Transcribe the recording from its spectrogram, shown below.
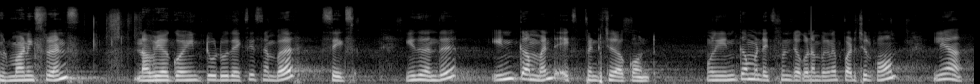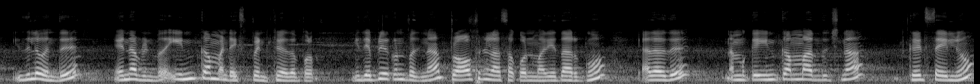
Good morning students now we are going to do the exercise number 6. இது வந்து இன்கம் அண்ட் எக்ஸ்பெண்டிச்சர் அக்கௌண்ட் உங்களுக்கு இன்கம் அண்ட் எக்ஸ்பெண்டிச்சர் அக்கௌண்ட் நம்ம படிச்சிருக்கோம் இல்லையா? இதில் வந்து என்ன அப்படின்னு பார்த்தா இன்கம் அண்ட் எக்ஸ்பெண்டிச்சர் எதை போகிறோம் இது எப்படி இருக்குன்னு பார்த்தீங்கன்னா ப்ராஃபிட் லாஸ் அக்கௌண்ட் மாதிரியே தான் இருக்கும். அதாவது நமக்கு இன்கம்மாக இருந்துச்சுன்னா கிரெடிட் சைட்லையும்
